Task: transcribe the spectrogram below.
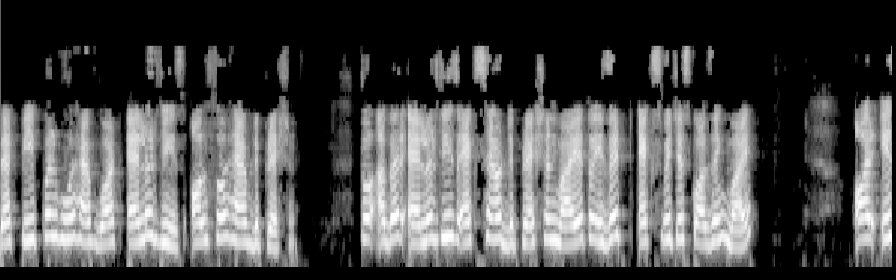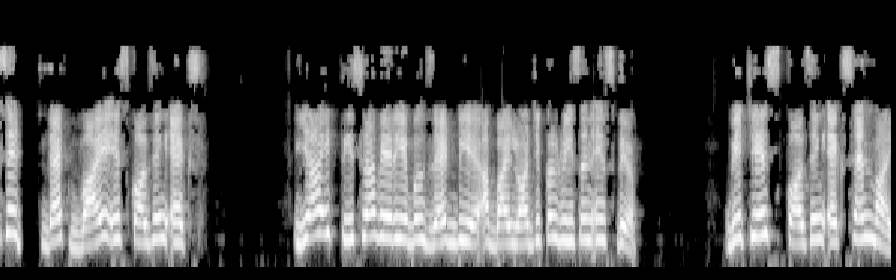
that people who have got allergies also have depression تو اگر ایلرجیز ایس ہے ڈپریشن وائی تو is it X which is causing Y اورزنگ ایس یا ایک تیسرا ویریئبل زیڈ بھی ہے biological reason is this causing X and Y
